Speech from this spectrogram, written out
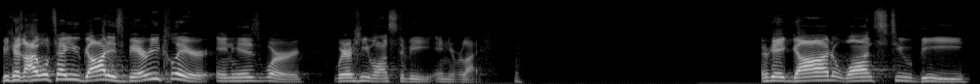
Because I will tell you, God is very clear in His Word where He wants to be in your life. okay, God wants to be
